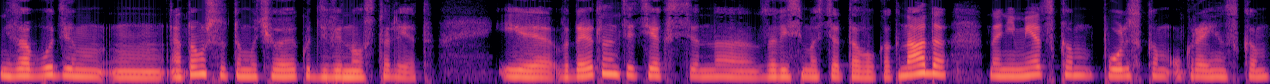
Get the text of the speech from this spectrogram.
Не забудем о том, что этому человеку 90 лет. И выдает он эти тексты на, в зависимости от того, как надо, на немецком, польском, украинском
